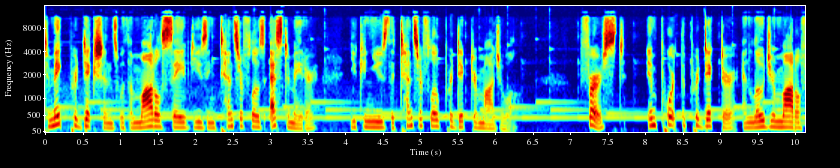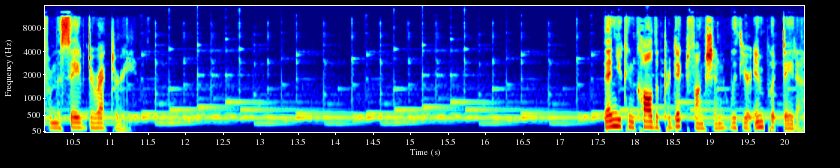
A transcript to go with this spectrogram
To make predictions with a model saved using TensorFlow's estimator, you can use the TensorFlow Predictor module. First, import the predictor and load your model from the saved directory. Then you can call the predict function with your input data,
